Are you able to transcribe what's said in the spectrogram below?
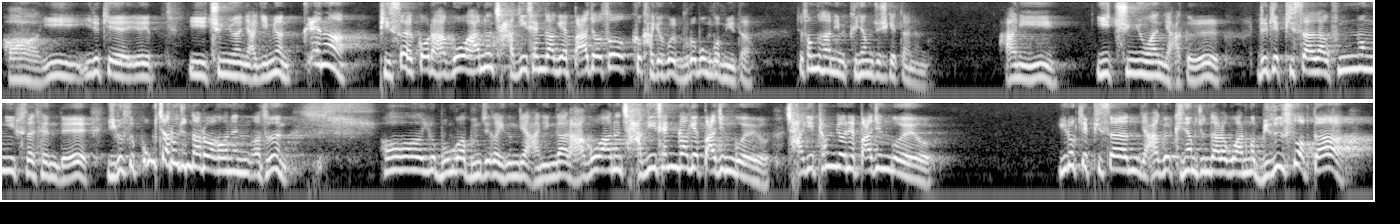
아, 이, 이렇게 이 중요한 약이면 꽤나 비쌀 거라고 하는 자기 생각에 빠져서 그 가격을 물어본 겁니다. 선교사님이 그냥 주시겠다는 거. 아니, 이 중요한 약을 이렇게 비싸다고 분명히 비쌀 텐데 이것을 공짜로 준다고 하는 것은 어, 이거 뭔가 문제가 있는 게 아닌가라고 하는 자기 생각에 빠진 거예요. 자기 편견에 빠진 거예요. 이렇게 비싼 약을 그냥 준다라고 하는 건 믿을 수 없다.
